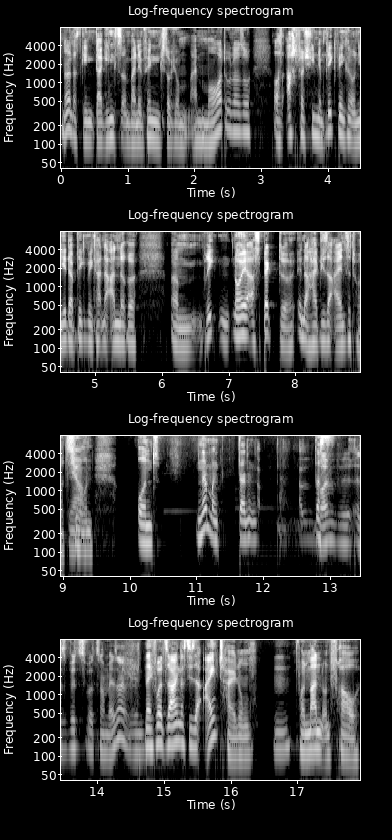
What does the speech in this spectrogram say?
Ne, das ging, da ging es bei dem Film ging's, glaube ich, um einen Mord oder so, aus acht verschiedenen Blickwinkeln und jeder Blickwinkel hat eine andere, ähm, bringt neue Aspekte innerhalb dieser einen Situation. Und ne, man dann, das- Wollen wir, also willst du noch mehr sagen? na, ich wollte sagen, dass diese Einteilung von Mann und Frau,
